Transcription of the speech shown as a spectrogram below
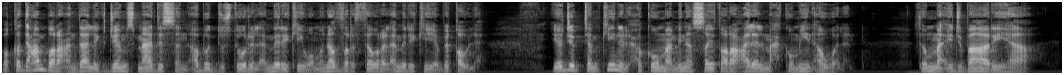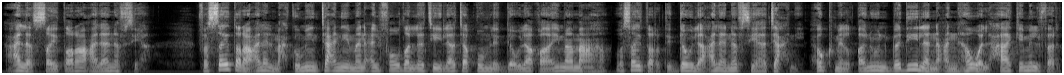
وقد عبر عن ذلك جيمس ماديسون أبو الدستور الأمريكي ومنظر الثورة الأمريكية بقوله يجب تمكين الحكومة من السيطرة على المحكومين أولا ثم إجبارها على السيطرة على نفسها. فالسيطرة على المحكومين تعني منع الفوضى التي لا تقوم للدولة قائمة معها، وسيطرة الدولة على نفسها تعني حكم القانون بديلا عن هوى الحاكم الفرد،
